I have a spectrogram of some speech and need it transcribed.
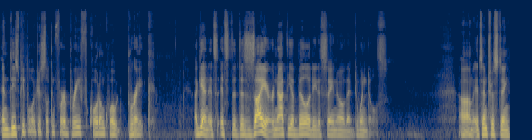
And these people are just looking for a brief, quote unquote, break. Again, it's, it's the desire, not the ability to say no, that dwindles. Um, it's interesting.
